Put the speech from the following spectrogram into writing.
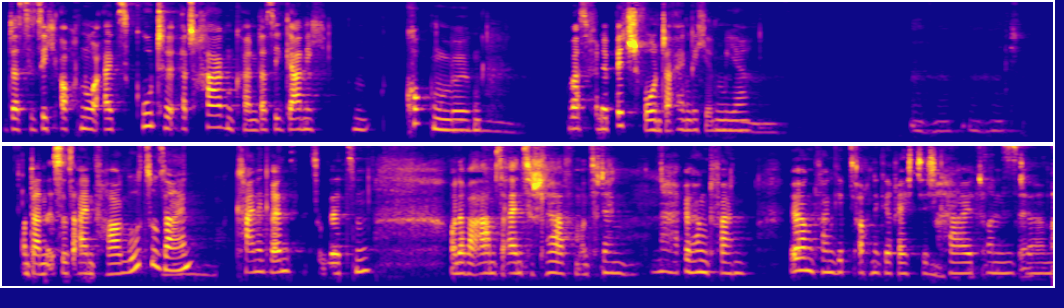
dass sie sich auch nur als Gute ertragen können, dass sie gar nicht gucken mögen, mhm. was für eine Bitch wohnt da eigentlich in mir. Mhm. Mhm, mhm. und dann ist es einfacher, gut zu sein, mhm. keine Grenzen zu setzen und aber abends einzuschlafen und zu denken, na, irgendwann irgendwann gibt es auch eine Gerechtigkeit Ach, und ähm,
